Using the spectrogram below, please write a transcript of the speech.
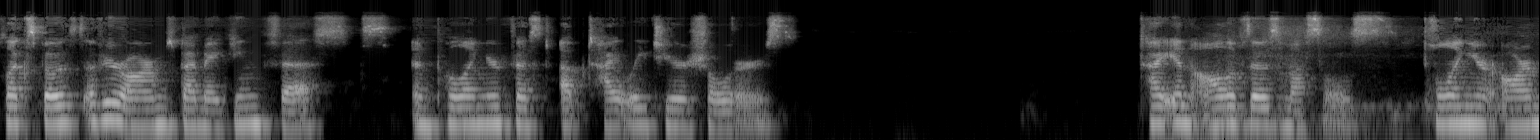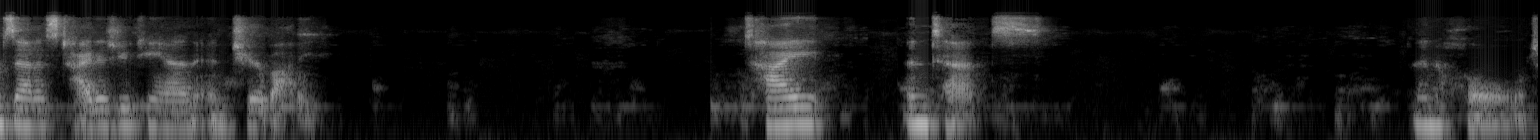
Flex both of your arms by making fists and pulling your fist up tightly to your shoulders. Tighten all of those muscles, pulling your arms in as tight as you can into your body. Tight and tense. And hold.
